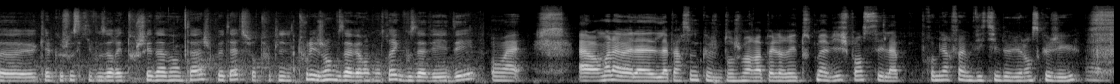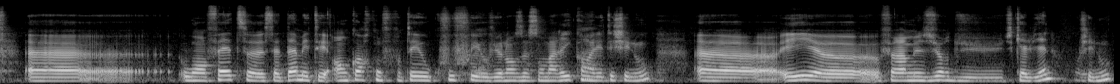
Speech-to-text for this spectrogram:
euh, quelque chose qui vous aurait touché davantage peut-être sur les- tous les gens que vous avez rencontrés et que vous avez aidés Ouais. Alors moi, la, la- la personne que dont je me rappellerai toute ma vie, je pense, c'est la première femme victime de violence que j'ai eue. Euh, où en fait, euh, cette dame était encore confrontée aux coups et aux violences de son mari quand elle était chez nous. Euh, et au fur et à mesure du, du qu'elle vienne chez nous,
